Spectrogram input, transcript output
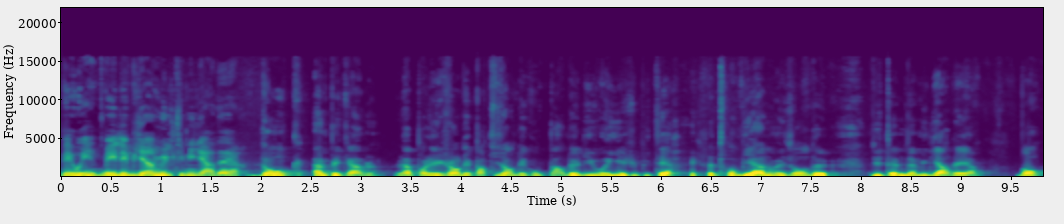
Ben oui, mais il est bien multimilliardaire. Donc, impeccable. Là, pour les gens, des partisans des groupes par deux, disent, vous voyez, Jupiter, il se trouve bien en maison 2 du thème d'un milliardaire. Bon,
